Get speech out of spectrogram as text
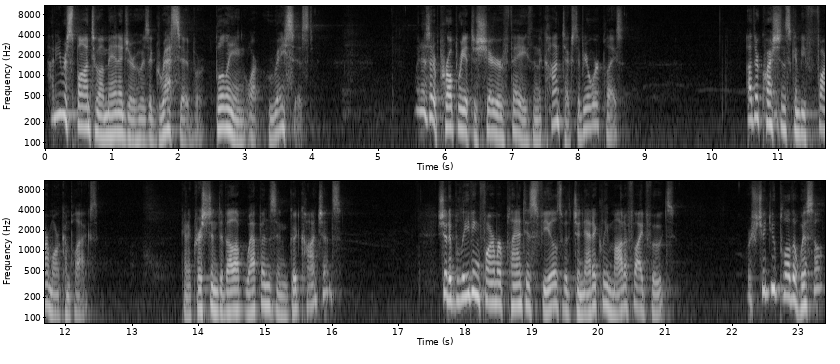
How do you respond to a manager who is aggressive or bullying or racist? When is it appropriate to share your faith in the context of your workplace? Other questions can be far more complex. Can a Christian develop weapons in good conscience? Should a believing farmer plant his fields with genetically modified foods? Or should you blow the whistle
